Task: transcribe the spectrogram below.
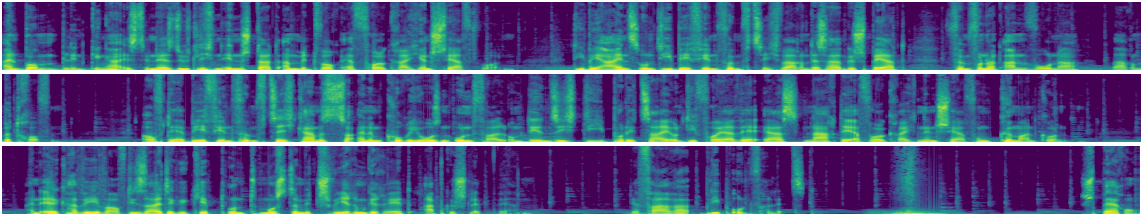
Ein Bombenblindgänger ist in der südlichen Innenstadt am Mittwoch erfolgreich entschärft worden. Die B1 und die B54 waren deshalb gesperrt, 500 Anwohner waren betroffen. Auf der B54 kam es zu einem kuriosen Unfall, um den sich die Polizei und die Feuerwehr erst nach der erfolgreichen Entschärfung kümmern konnten. Ein LKW war auf die Seite gekippt und musste mit schwerem Gerät abgeschleppt werden. Der Fahrer blieb unverletzt. Sperrung.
